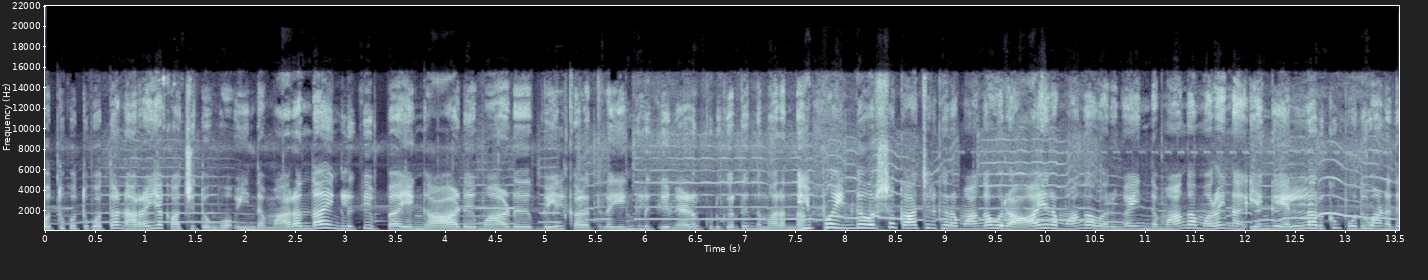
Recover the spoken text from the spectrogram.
கொத்து கொத்து கொத்தா நிறைய காய்ச்சி தொங்கும். இந்த மரம் தான் எங்களுக்கு இப்போ எங்கள் ஆடு மாடு வெயில் காலத்தில் எங்களுக்கு நிழல் கொடுக்கறது இந்த மரம் தான் இப்போ இந்த வருஷம் காய்ச்சிருக்கிற மாங்காய் ஒரு ஆயிரம் மாங்காய் வருங்க. இந்த மாங்காய் மரம் எங்கள் எல்லாருக்கும் பொதுவானது.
